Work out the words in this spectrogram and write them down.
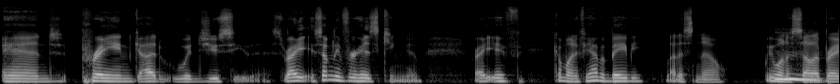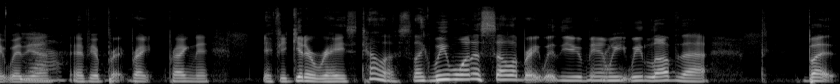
and praying, God, would you see this? Right? Something for his kingdom, right? If, come on, if you have a baby, let us know. We want to Mhm. celebrate with Yeah. you. If you're pre- pre- pregnant, if you get a raise, tell us. Like we want to celebrate with you, man. We Right. we love that. But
